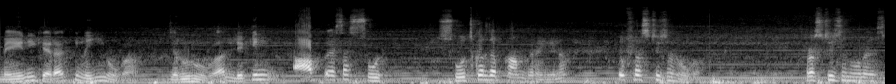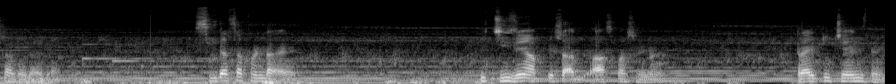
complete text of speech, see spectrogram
मैं ये नहीं कह रहा कि नहीं होगा, ज़रूर होगा, लेकिन आप ऐसा सोच सोचकर जब काम करेंगे ना तो फ्रस्ट्रेशन होगा। फ्रस्ट्रेशन होना स्टार्ट हो जाएगा। सीधा सा फंडा है कि चीज़ें आपके साथ आस आसपास है ना। ट्राई टू चेंज देम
